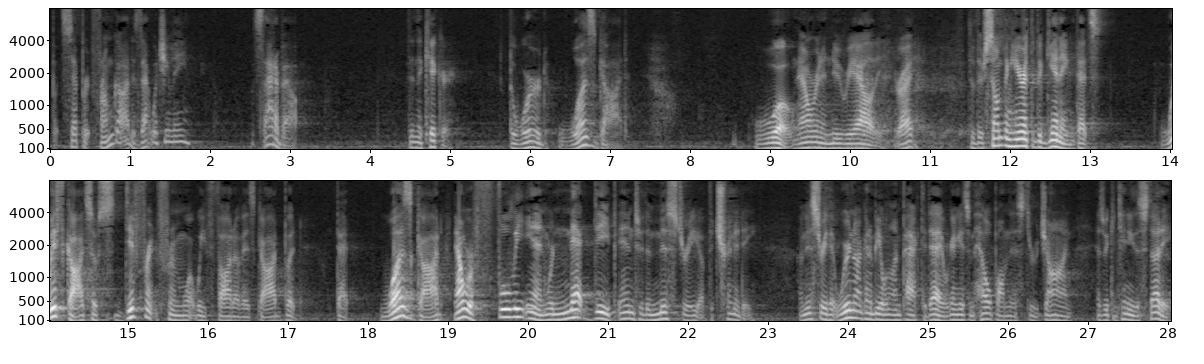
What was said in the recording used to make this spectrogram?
but separate from God? Is that what you mean? What's that about? Then the kicker the word was God. Whoa, now we're in a new reality, right? So there's something here at the beginning that's with God, so different from what we've thought of as God, but that was God. Now we're fully in, we're neck deep into the mystery of the Trinity a mystery that we're not going to be able to unpack today. We're going to get some help on this through John as we continue the study.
